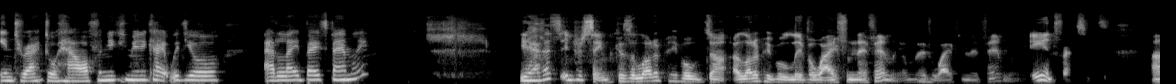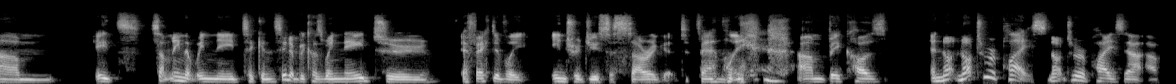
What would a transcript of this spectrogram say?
interact or how often you communicate with your Adelaide based family? Yeah, that's interesting because a lot of people don't, a lot of people live away from their family or move away from their family. Ian, for instance, um, it's something that we need to consider because we need to effectively introduce a surrogate family. Um, because and not not to replace not to replace our, our,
